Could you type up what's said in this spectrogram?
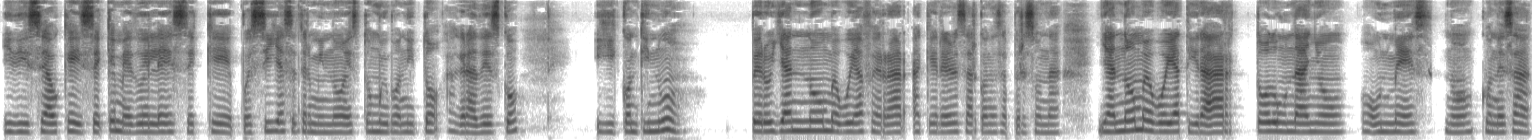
y dice, ok, sé que me duele, sé que pues sí, ya se terminó esto muy bonito, agradezco y continúo, pero ya no me voy a aferrar a querer estar con esa persona, ya no me voy a tirar todo un año o un mes, ¿no? Con esa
